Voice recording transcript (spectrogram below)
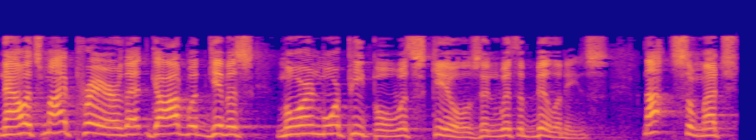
Now it's my prayer that God would give us more and more people with skills and with abilities. Not so much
